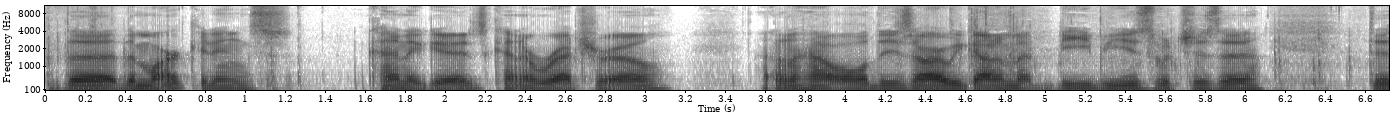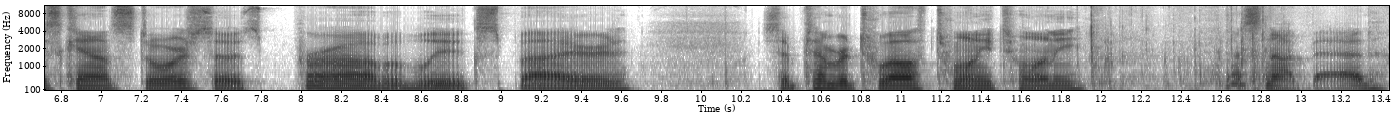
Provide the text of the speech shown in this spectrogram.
The the marketing's kind of good. It's kind of retro. I don't know how old these are. We got them at BB's, which is a discount store, so it's probably expired. September 12th, 2020. That's not bad.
